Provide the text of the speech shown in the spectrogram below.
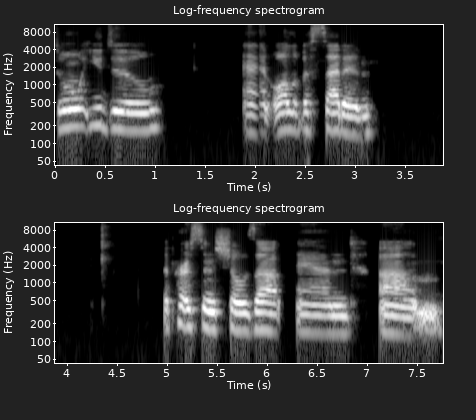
doing what you do and all of a sudden the person shows up and um,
